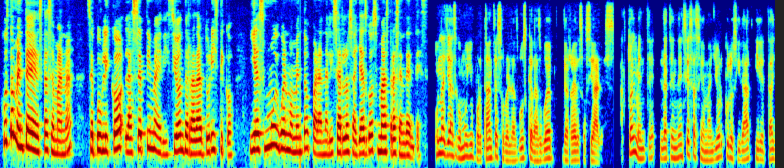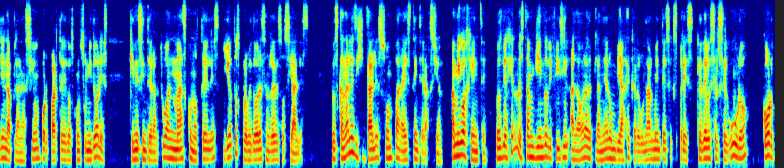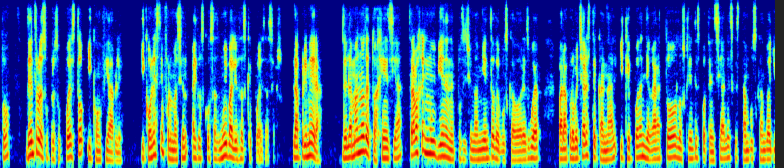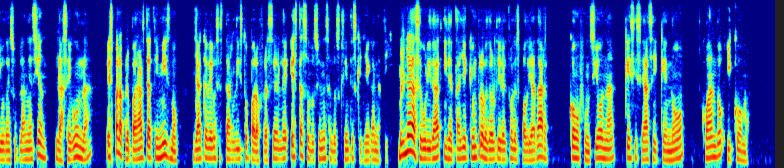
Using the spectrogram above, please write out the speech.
Justamente esta semana se publicó la séptima edición de Radar Turístico, y es muy buen momento para analizar los hallazgos más trascendentes. Un hallazgo muy importante sobre las búsquedas web de redes sociales. Actualmente, la tendencia es hacia mayor curiosidad y detalle en la planeación por parte de los consumidores, quienes interactúan más con hoteles y otros proveedores en redes sociales. Los canales digitales son para esta interacción. Amigo agente, los viajeros lo están viendo difícil a la hora de planear un viaje que regularmente es express, que debe ser seguro, corto, dentro de su presupuesto y confiable. Y con esta información hay dos cosas muy valiosas que puedes hacer. La primera, de la mano de tu agencia, trabajen muy bien en el posicionamiento de buscadores web para aprovechar este canal y que puedan llegar a todos los clientes potenciales que están buscando ayuda en su planeación. La segunda es para prepararte a ti mismo, ya que debes estar listo para ofrecerle estas soluciones a los clientes que llegan a ti. Brinda la seguridad y detalle que un proveedor directo les podría dar, cómo funciona, qué sí se hace y qué no, cuándo y cómo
